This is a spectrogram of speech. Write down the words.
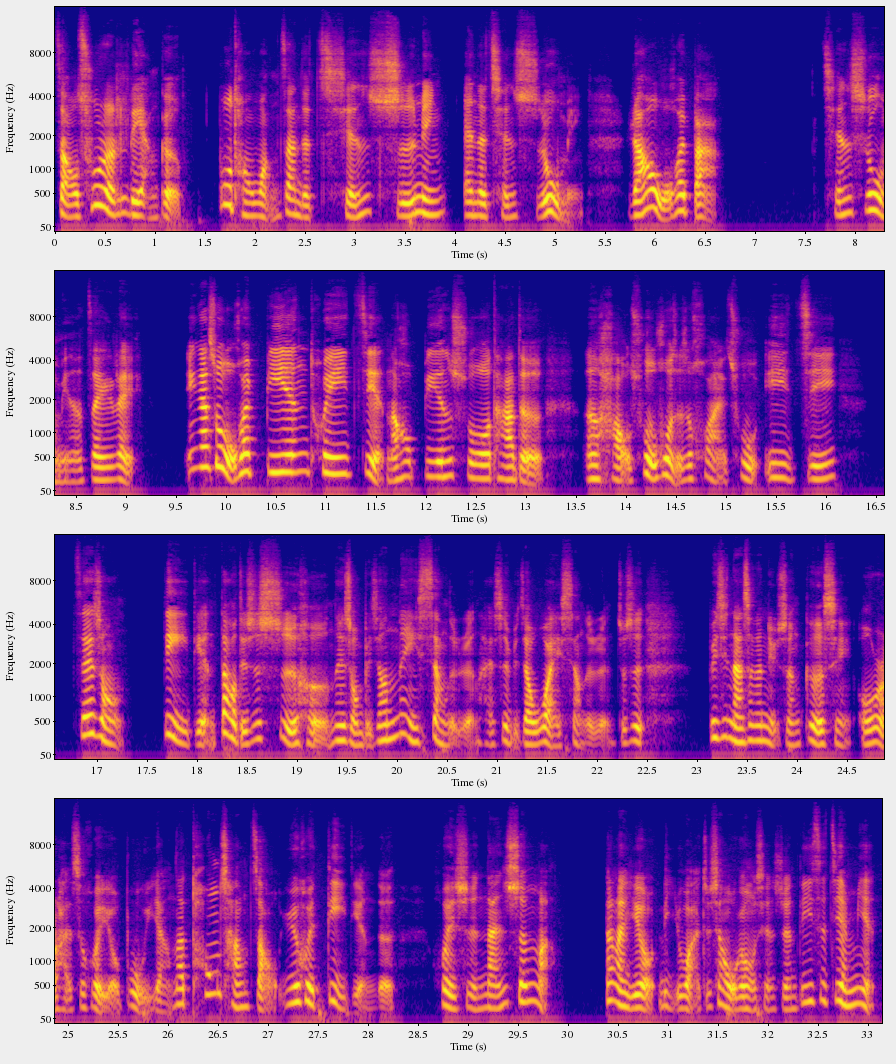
找出了两个不同网站的前十名 and 前十五名。然后我会把前十五名的这一类，应该说我会边推荐，然后边说它的呃好处或者是坏处，以及这种地点到底是适合那种比较内向的人，还是比较外向的人。就是毕竟男生跟女生个性偶尔还是会有不一样。那通常找约会地点的会是男生嘛，当然也有例外，就像我跟我先生第一次见面。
